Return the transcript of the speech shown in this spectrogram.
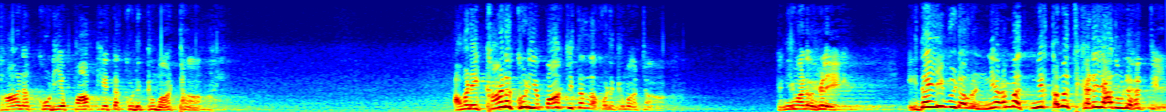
காணக்கூடிய பாக்கியத்தை கொடுக்க மாட்டான். அவனை காணக்கூடிய பாக்கியத்தை அல்லாஹ் கொடுக்க மாட்டான். கண்ணியமானவர்களே இதை விட ஒரு நியமத் நிக்கமத் கிடையாது உலகத்தில்.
